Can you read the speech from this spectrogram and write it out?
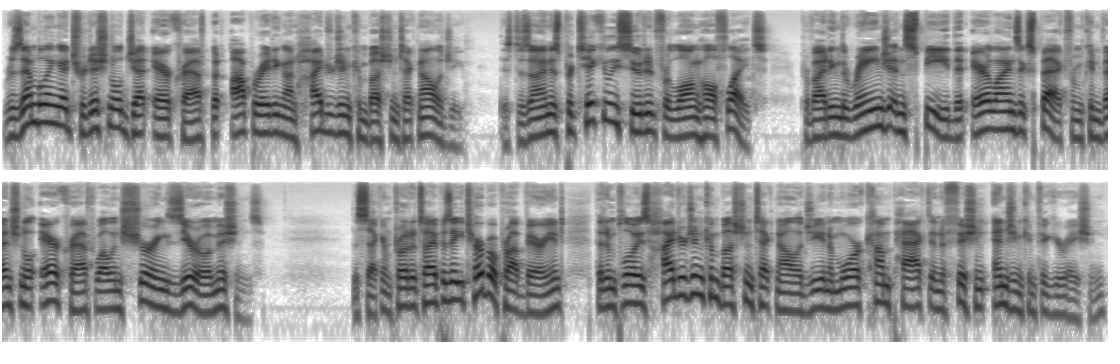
resembling a traditional jet aircraft but operating on hydrogen combustion technology. This design is particularly suited for long haul flights, providing the range and speed that airlines expect from conventional aircraft while ensuring zero emissions. The second prototype is a turboprop variant that employs hydrogen combustion technology in a more compact and efficient engine configuration,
